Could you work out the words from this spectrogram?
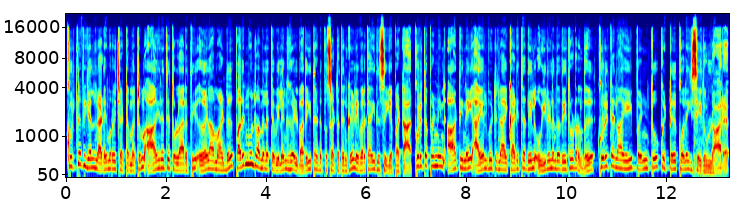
குற்றவியல் நடைமுறை சட்டம் மற்றும் ஆயிரத்தி தொள்ளாயிரத்தி ஏழாம் ஆண்டு பதிமூன்றாம் இலக்க விலங்குகள் வதை தடுப்பு சட்டத்தின் கீழ் இவர் கைது செய்யப்பட்டார். குறித்த பெண்ணின் ஆட்டினை அயல் வீட்டு நாய் கடித்ததில் உயிரிழந்ததை தொடர்ந்து குறித்த நாயை பெண் தூக்கிட்டு கொலை செய்துள்ளார்.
